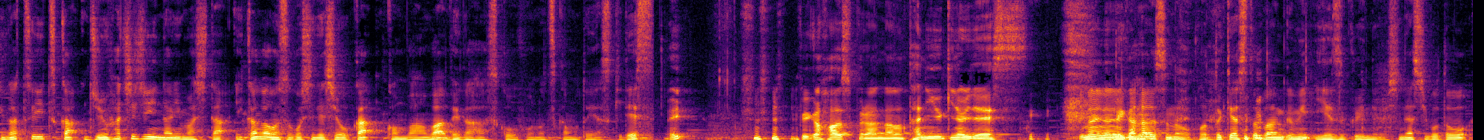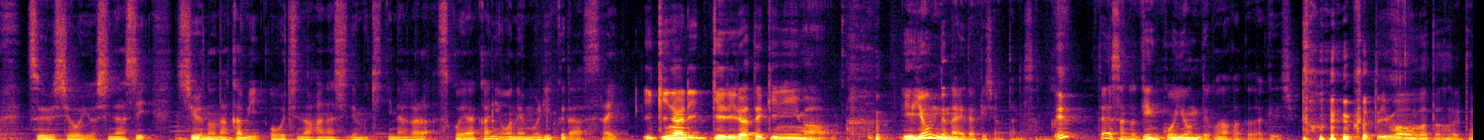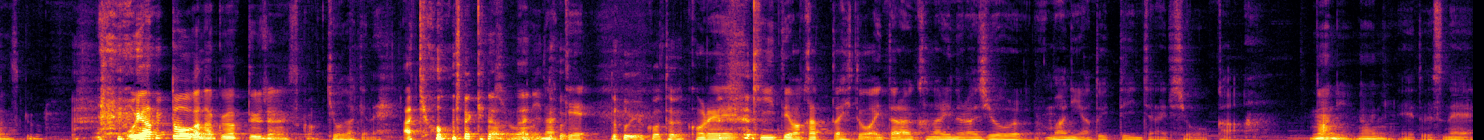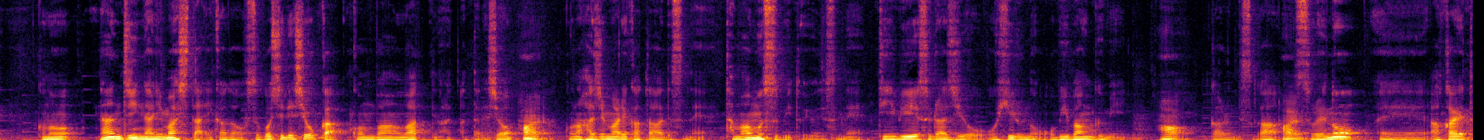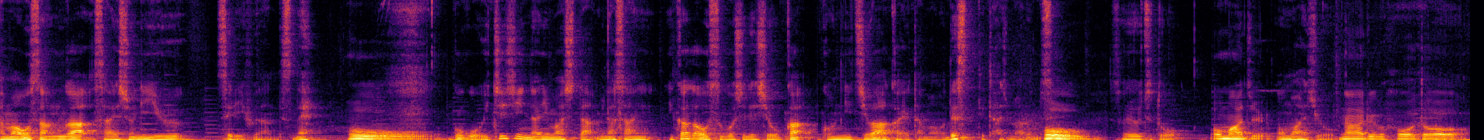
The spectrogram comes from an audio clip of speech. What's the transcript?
4月5日18時になりました。いかがお過ごしでしょうか？こんばんは。ベガハウス広報の塚本康樹です。え？ベガハウスプランナーの谷幸則です。何何ベガハウス。スのポッドキャスト番組家づくりのよしな仕事を通称よしなし週の中日おうちの話でも聞きながら健やかにお眠りください。いきなりゲリラ的に今。いや読んでないだけじゃん谷さん。がえ？谷さんが原稿読んでこなかっただけでしょ。どういうこと？今も渡されたんですけど。親とがなくなってるじゃないですか。今日だけね。あ、今日だけなの？今日何だけ。どういう？こと？これ聞いて分かった人はいたらかなりのラジオマニアと言っていいんじゃないでしょうか。何？何？えっ、とですねこの「何時になりました？いかがお過ごしでしょうか？こんばんは」ってあったでしょ？はこの始まり方はですね「玉結び」というですね TBS ラジオお昼の帯番組があるんですが、はいそれの、えー赤江玉緒さんが最初に言うセリフなんですね。午後1時になりました皆さんいかがお過ごしでしょうか？こんにちは赤江玉緒ですって言って始まるんですよ。それをちょっとオマージュ。オマージュをなるほど。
